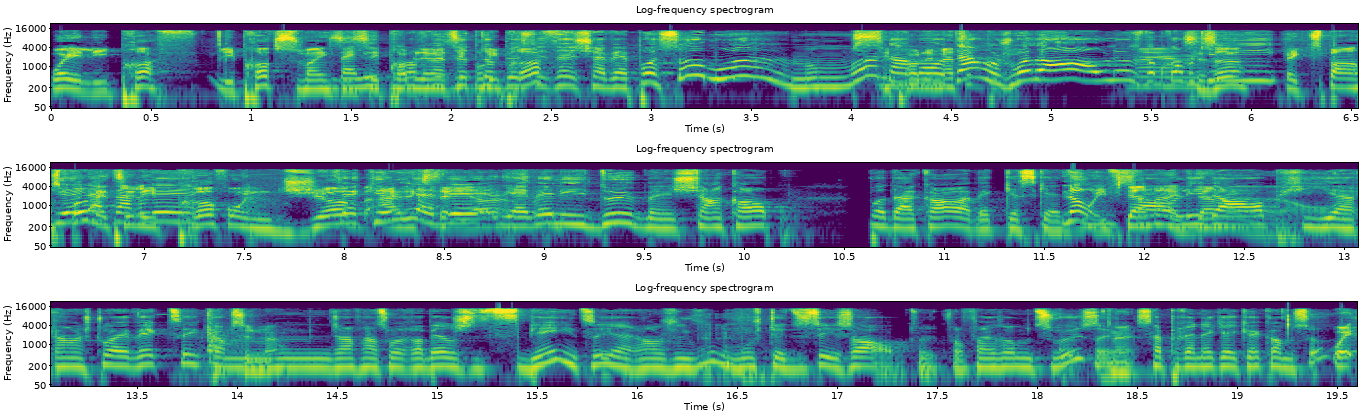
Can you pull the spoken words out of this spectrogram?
Ouais, les profs. Les profs, souvent, ils disent ben, c'est problématique pour les c'est- profs. c'est- Je savais pas ça, moi. Moi, C'est dans mon temps, on jouait dehors, là. Ouais. pas C'est ça. compliqué. Fait que tu penses pas, mais tu les profs ont une job à là, il y avait- l'extérieur. Il y avait les deux, ben, je suis encore pas d'accord avec ce qu'elle dit. Non, évidemment, Sors les évidemment. dehors, puis arrange-toi avec, tu sais, comme. Jean-François Robert, je dis si bien, tu sais, arrangez-vous. Moi, je te dis, c'est sort. Tu vas faire comme tu veux. Ça, Ouais. ça prenait quelqu'un comme ça. Ouais.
